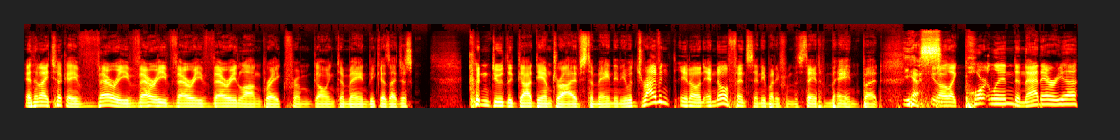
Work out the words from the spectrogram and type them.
and then I took a very, very, very, very long break from going to Maine because I just couldn't do the goddamn drives to Maine. And he was driving, you know, and, and, no offense to anybody from the state of Maine, but yes, you know, like Portland and that area,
